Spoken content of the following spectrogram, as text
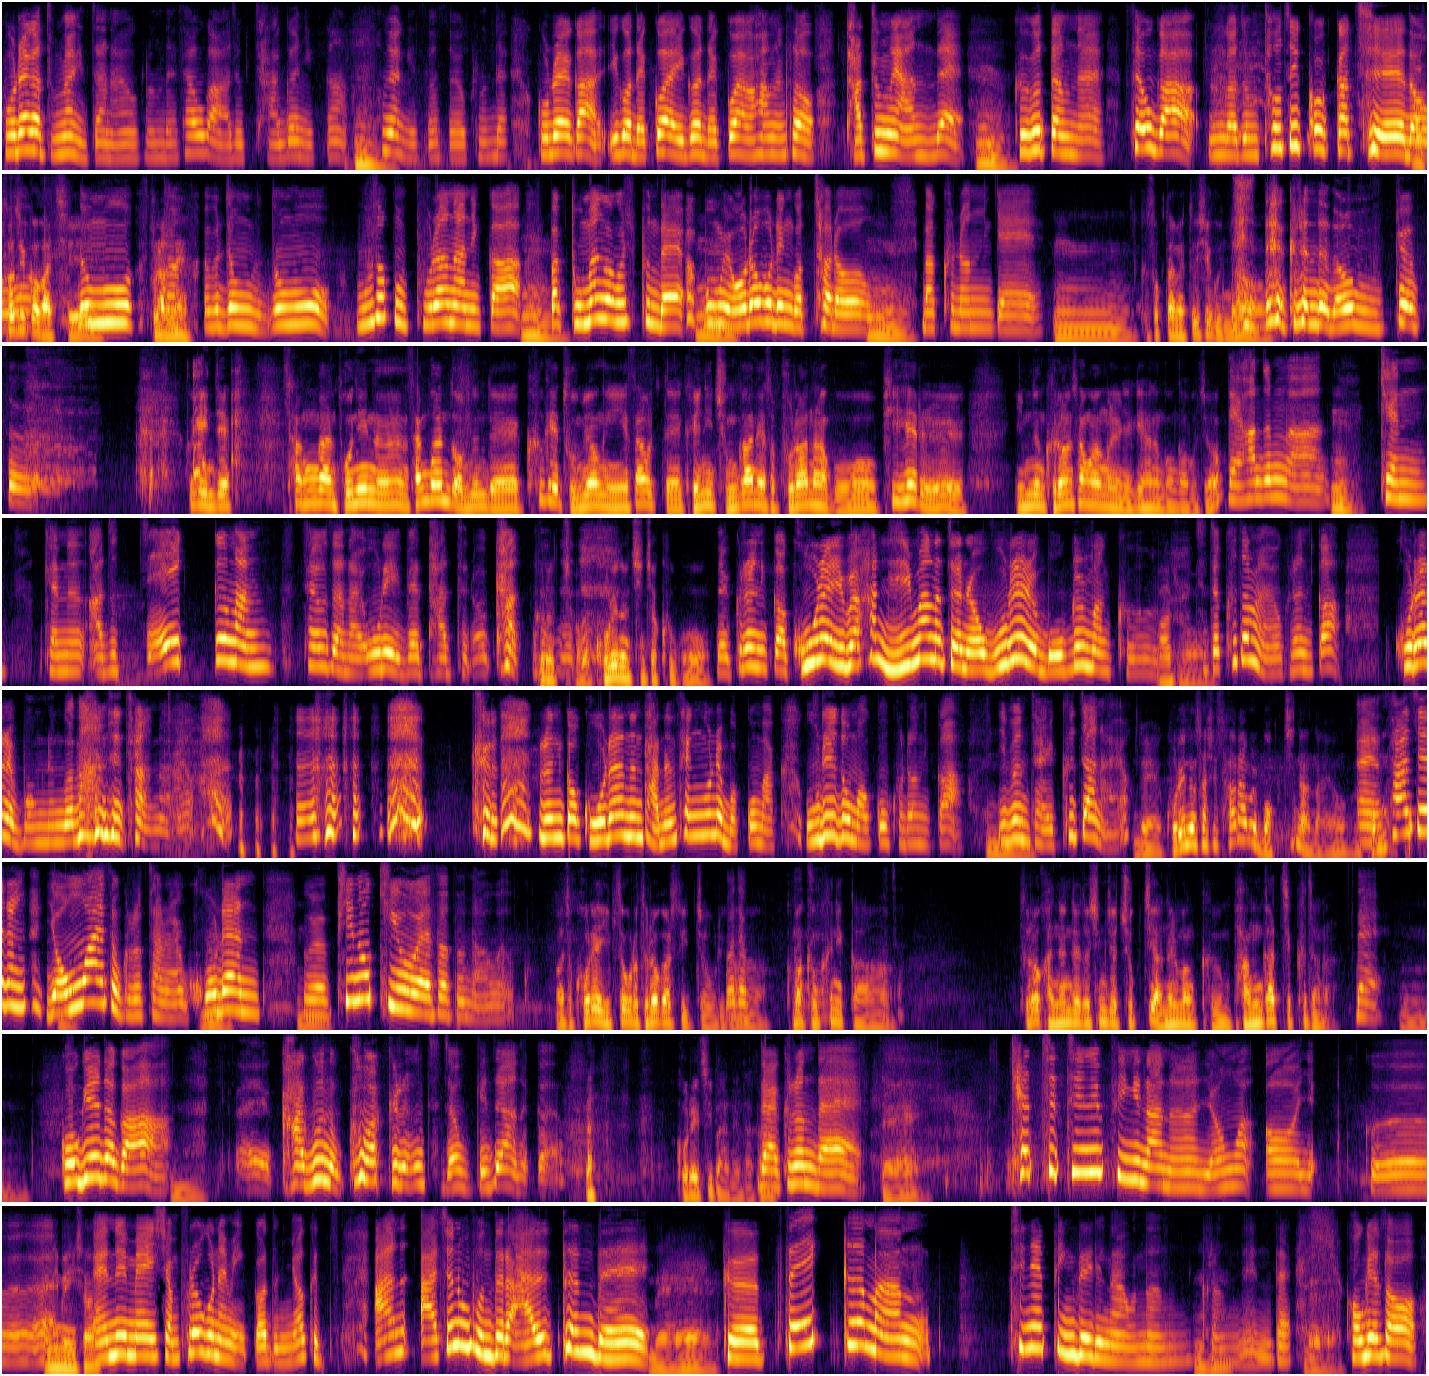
고래가 두 명 있잖아요. 그런데 새우가 아주 작으니까 음. 한명 있었어요. 그런데 고래가 이거 내 거야, 이거 내 거야 하면서 다툼을 하는데 음. 그것 때문에 새우가 뭔가 좀 터질 것 같이 너무 아, 터질 것 같이. 너무 불안해. 좀, 좀 너무 무섭고 불안하니까 음. 막 도망가고 싶은데 음. 몸을 얼어버린 것처럼 음, 막 그런 게 음, 그 속담의 뜻이군요. 네, 그런데 너무 웃겼어요. 그게 이제 상관 본인은 상관도 없는데 크게 두 명이 싸울 때 괜히 중간에서 불안하고 피해를 입는 그런 상황을 얘기하는 건가 보죠. 네, 하지만 음, 걔, 걔는 아주 쬐끄만 새우잖아요. 우리 입에 다 들어간. 그렇죠. 고래는 진짜 크고 네, 그러니까 고래 입에 한 이만원짜리 우리를 먹을 만큼 맞아. 진짜 크잖아요. 그러니까 고래를 먹는 건 아니잖아요. 그, 그러니까 고래는 다른 생물을 먹고 막 우리도 먹고 그러니까 음. 입은 제일 크잖아요. 네, 고래는 사실 사람을 먹진 않아요. 네, 검- 사실은 영화에서 그렇잖아요. 고래는 음. 그 피노키오에서도 나오고. 맞아, 고래 입속으로 들어갈 수 있죠 우리가. 맞아. 그만큼 맞아. 크니까. 맞아. 들어갔는데도 심지어 죽지 않을 만큼 방같이 크잖아. 네. 음, 거기에다가 음. 에, 가구 놓고 막 그러면 진짜 웃기지 않을까요? 고래 집 안에다가. 네, 그런데 네. 캐치 티니핑이라는 영화 어 그 애니메이션. 애니메이션 프로그램이 있거든요. 그 아, 아시는 분들은 알 텐데 네. 그 세이크만 티니핑들이 나오는 그런 네. 거기서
